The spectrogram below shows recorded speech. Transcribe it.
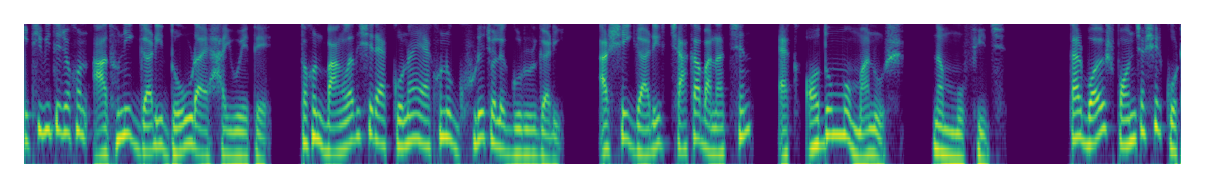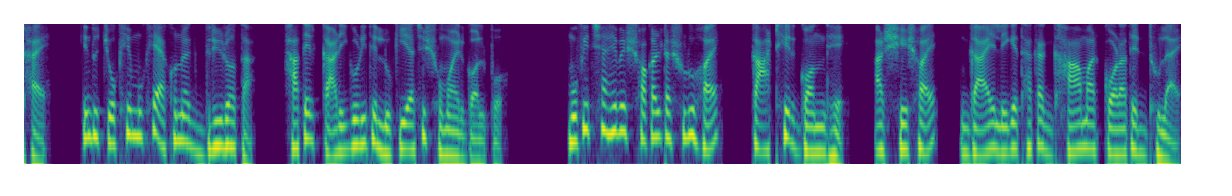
পৃথিবীতে যখন আধুনিক গাড়ি দৌড়ায় হাইওয়েতে, তখন বাংলাদেশের এক কোনায় এখনও ঘুরে চলে গরুর গাড়ি, আর সেই গাড়ির চাকা বানাচ্ছেন এক অদম্য মানুষ নাম মুফিজ। তার বয়স পঞ্চাশের কোঠায়, কিন্তু চোখে মুখে এখনও এক দৃঢ়তা, হাতের কারিগরিতে লুকিয়ে আছে সময়ের গল্প। মুফিজ সাহেবের সকালটা শুরু হয় কাঠের গন্ধে, আর শেষ হয় গায়ে লেগে থাকা ঘাম আর করাতের ধুলায়।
